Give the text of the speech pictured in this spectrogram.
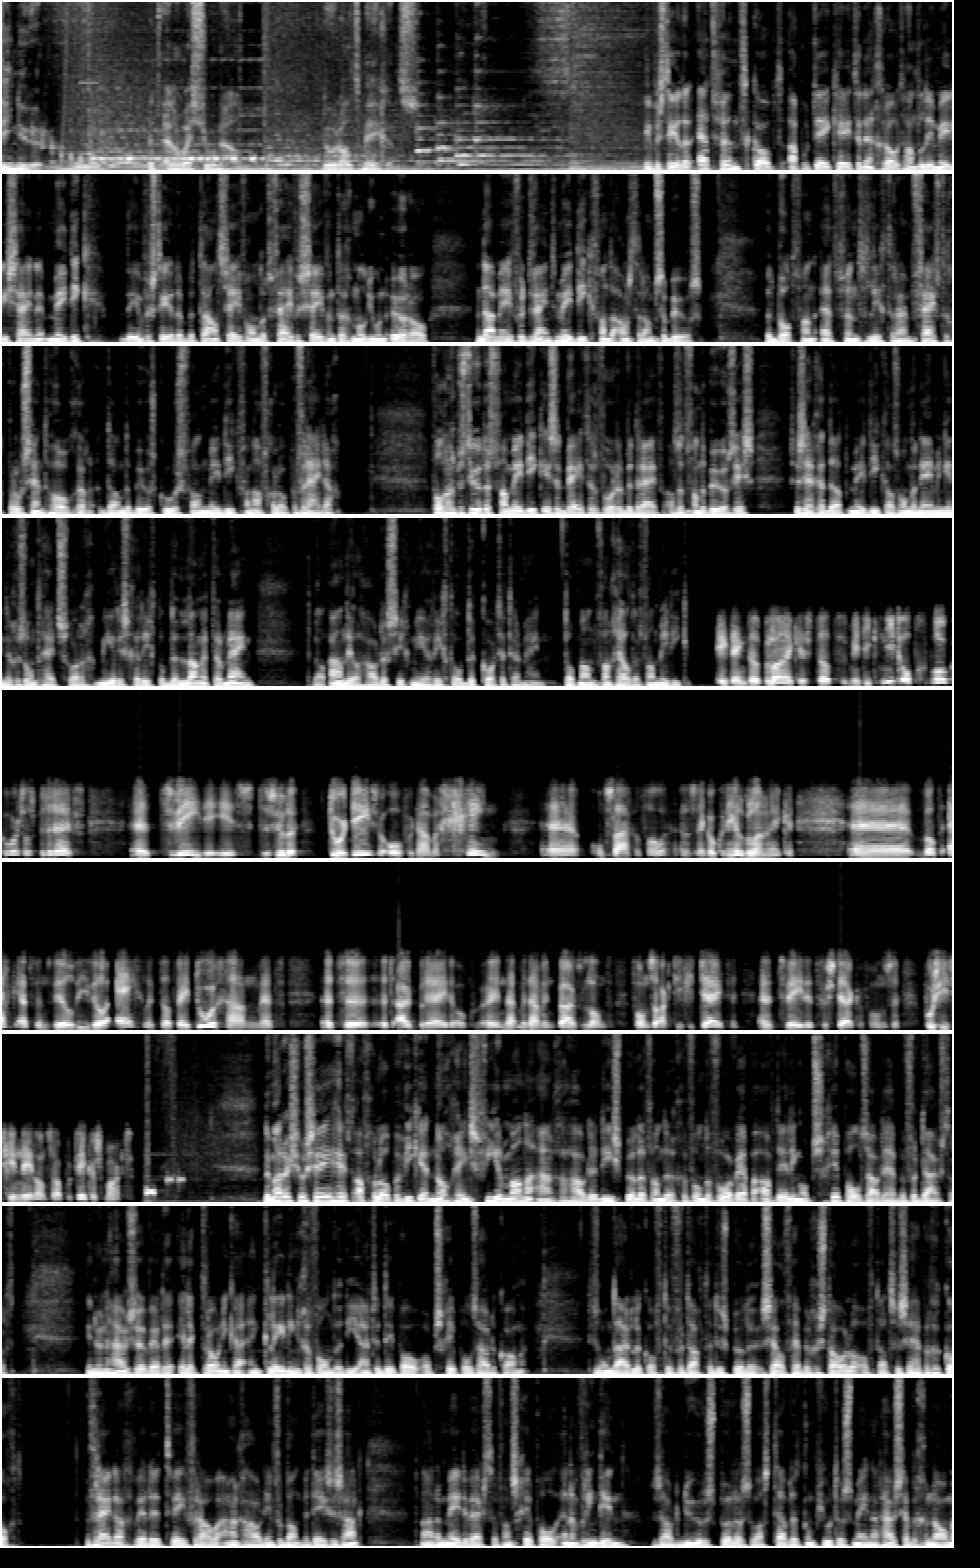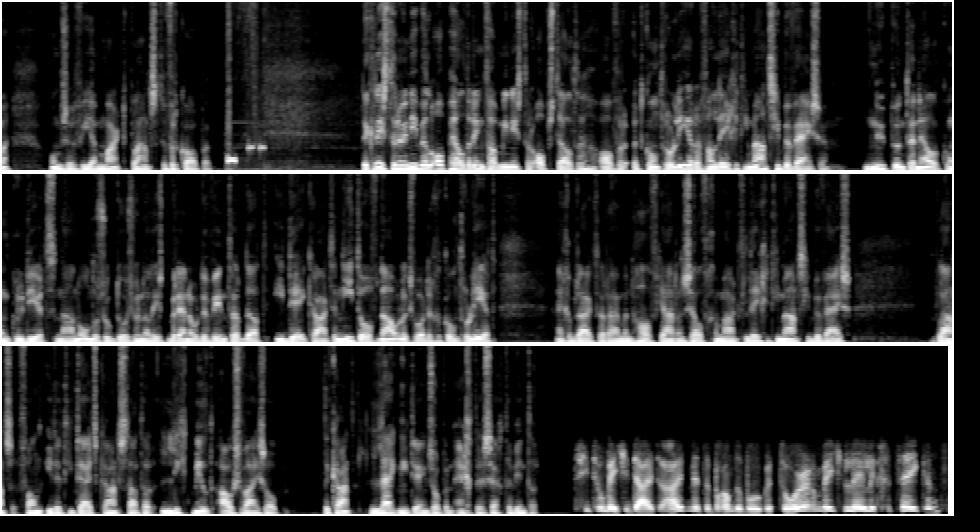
10 uur. Het NOS-journaal. Door Alt Megens. Investeerder Advent koopt apotheekketen en groothandel in medicijnen Mediek. De investeerder betaalt 775 miljoen euro. En daarmee verdwijnt Mediek van de Amsterdamse beurs. Het bod van Advent ligt ruim 50% hoger dan de beurskoers van Mediek van afgelopen vrijdag. Volgens bestuurders van Mediek is het beter voor het bedrijf als het van de beurs is. Ze zeggen dat Mediek als onderneming in de gezondheidszorg meer is gericht op de lange termijn. Terwijl aandeelhouders zich meer richten op de korte termijn. Topman Van Gelder van Mediek. Ik denk dat het belangrijk is dat Mediek niet opgebroken wordt als bedrijf. Het uh, tweede is, er zullen door deze overname geen uh, ontslagen vallen. En dat is denk ik ook een hele belangrijke. Uh, wat eigenlijk Advent wil, die wil eigenlijk dat wij doorgaan met het, uh, het uitbreiden, ook met name in het buitenland, van onze activiteiten. En het tweede, het versterken van onze positie in de Nederlandse apothekersmarkt. De marechaussee heeft afgelopen weekend nog eens vier mannen aangehouden... die spullen van de gevonden voorwerpenafdeling op Schiphol zouden hebben verduisterd. In hun huizen werden elektronica en kleding gevonden... die uit het depot op Schiphol zouden komen. Het is onduidelijk of de verdachten de spullen zelf hebben gestolen... of dat ze ze hebben gekocht. Vrijdag werden twee vrouwen aangehouden in verband met deze zaak. Het waren een medewerkster van Schiphol en een vriendin. Ze zouden dure spullen zoals tabletcomputers mee naar huis hebben genomen... om ze via Marktplaats te verkopen. De ChristenUnie wil opheldering van minister Opstelten over het controleren van legitimatiebewijzen. Nu.nl concludeert na een onderzoek door journalist Brenno de Winter dat ID-kaarten niet of nauwelijks worden gecontroleerd. Hij gebruikte ruim een half jaar een zelfgemaakt legitimatiebewijs. In plaats van identiteitskaart staat er Lichtbeeld Ausweis op. De kaart lijkt niet eens op een echte, zegt de Winter. Het ziet er een beetje Duits uit met de Brandenburger Tor, een beetje lelijk getekend.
